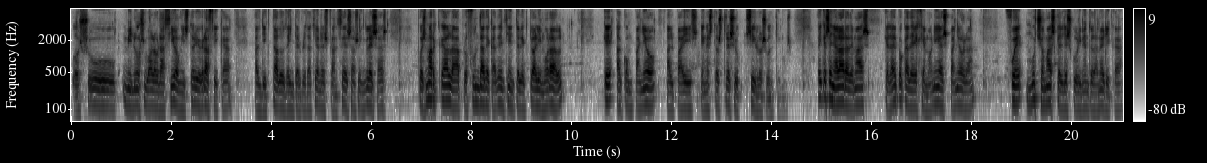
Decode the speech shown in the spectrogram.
o su minusvaloración historiográfica al dictado de interpretaciones francesas o inglesas, pues marca la profunda decadencia intelectual y moral que acompañó al país en estos tres siglos últimos. Hay que señalar además que la época de hegemonía española fue mucho más que el descubrimiento de América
